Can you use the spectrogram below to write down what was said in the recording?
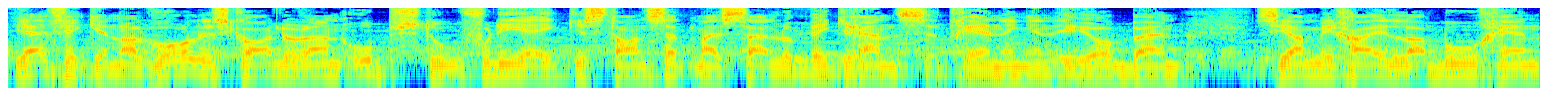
Jeg fikk en alvorlig skade, og den oppsto fordi jeg ikke stanset meg selv og begrenset treningen i jobben, sier Mikhail Buchin,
